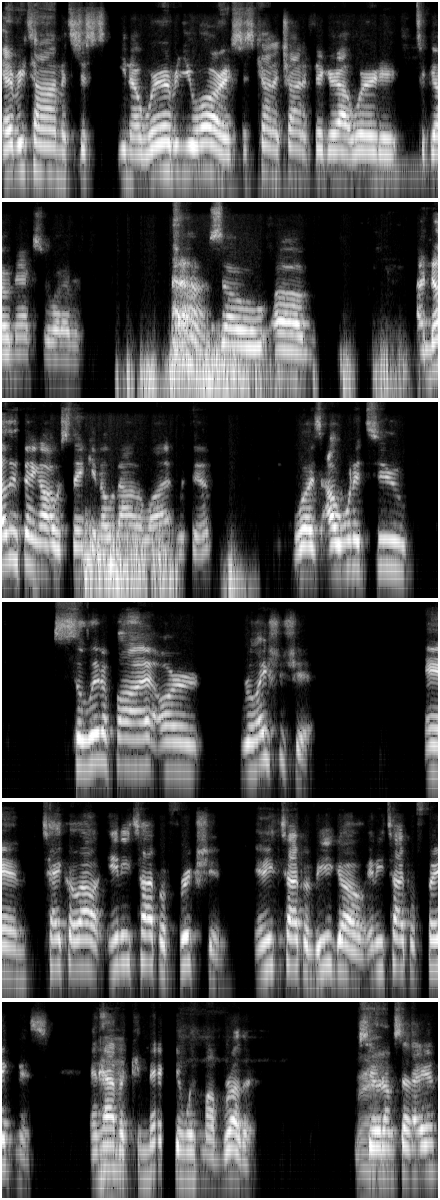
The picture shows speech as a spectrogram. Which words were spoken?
every time it's just you know wherever you are, it's just kind of trying to figure out where to to go next or whatever. so um, another thing I was thinking about a lot with him was I wanted to solidify our relationship and take out any type of friction, any type of ego, any type of fakeness, and have mm-hmm. a connection with my brother. Right. See what I'm saying?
